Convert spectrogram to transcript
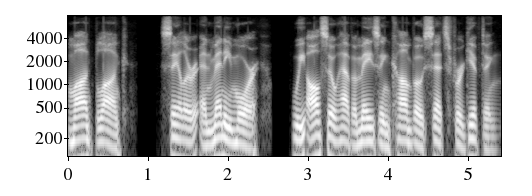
Mont Blanc, Sailor and many more, we also have amazing combo sets for gifting.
